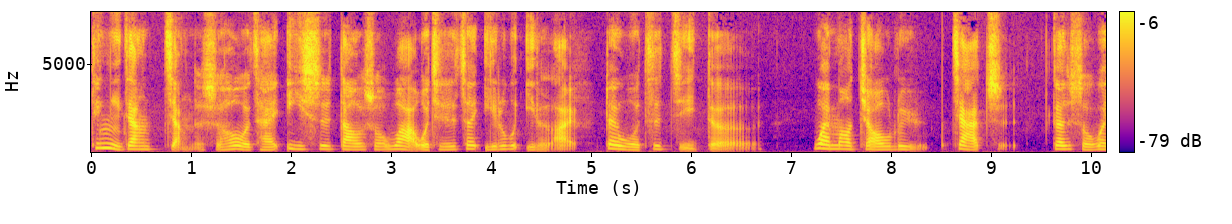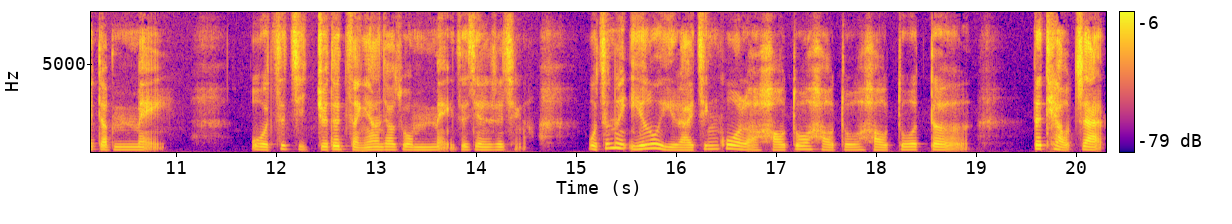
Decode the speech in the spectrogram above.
听你这样讲的时候，我才意识到说哇，我其实这一路以来对我自己的外貌焦虑、价值跟所谓的美。我自己觉得怎样叫做美这件事情啊，我真的一路以来经过了好多好多好多的的挑战，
